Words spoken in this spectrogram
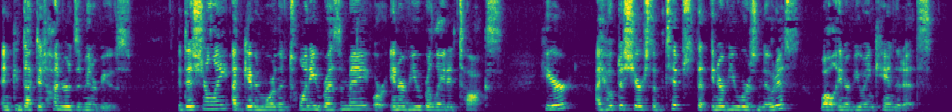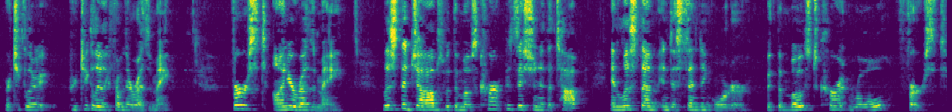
and conducted hundreds of interviews. Additionally, I've given more than 20 resume or interview related talks. Here, I hope to share some tips that interviewers notice while interviewing candidates, particularly, particularly from their resume. First, on your resume, list the jobs with the most current position at the top and list them in descending order, with the most current role first.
